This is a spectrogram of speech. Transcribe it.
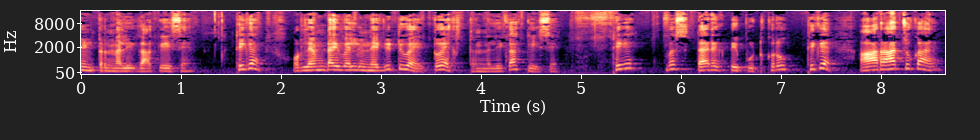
इंटरनली का केस है, ठीक है? और लेमडा वैल्यू नेगेटिव आई तो एक्सटर्नली का केस है, ठीक है? बस डायरेक्टली पुट करो, ठीक है? आर आ चुका है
